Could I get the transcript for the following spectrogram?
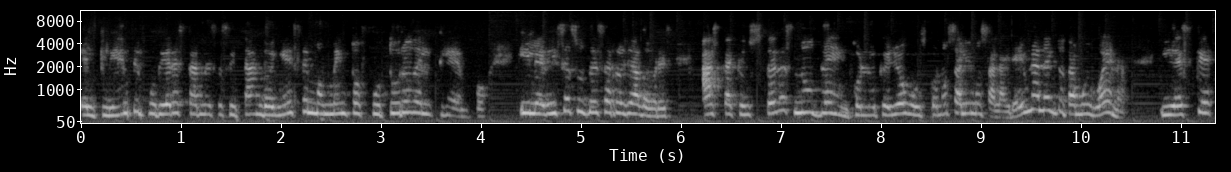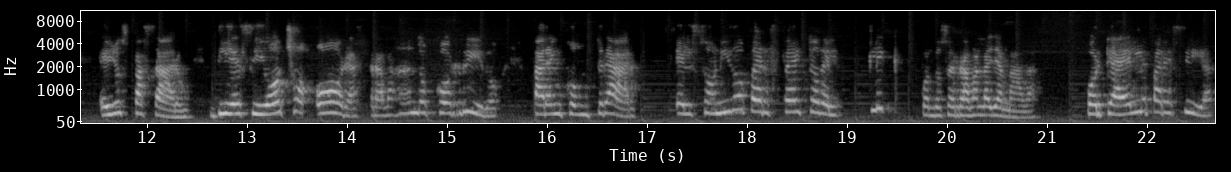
el cliente pudiera estar necesitando en ese momento futuro del tiempo y le dice a sus desarrolladores, hasta que ustedes no den con lo que yo busco, no salimos al aire. Hay una anécdota muy buena y es que ellos pasaron 18 horas trabajando corrido para encontrar el sonido perfecto del clic cuando cerraban la llamada, porque a él le parecía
